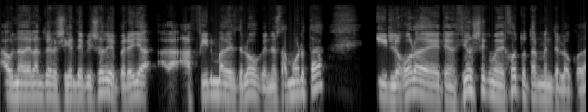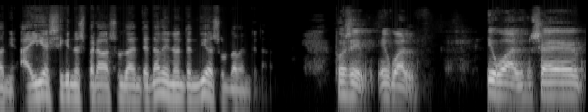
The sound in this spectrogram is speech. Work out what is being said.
a un adelanto del siguiente episodio, pero ella afirma desde luego que no está muerta. Y luego la de detención sí que me dejó totalmente loco, Dani. Ahí sí que no esperaba absolutamente nada y no entendía absolutamente nada. Pues sí, igual. Igual, o sea,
